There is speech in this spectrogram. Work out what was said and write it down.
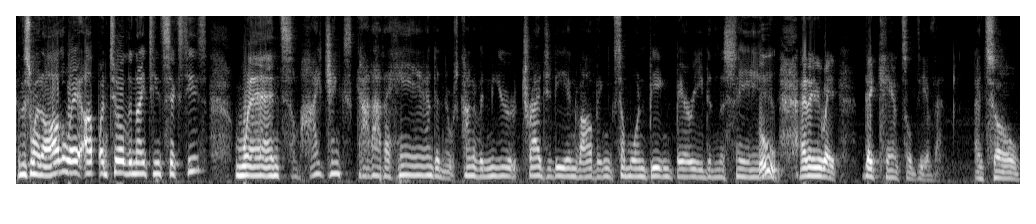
And this went all the way up until the 1960s, when some hijinks got out of hand, and there was kind of a near tragedy involving someone being buried in the sand. And anyway, they canceled the event. And so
